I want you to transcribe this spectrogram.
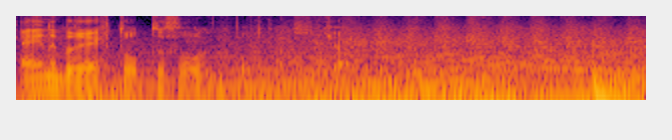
Einde bericht tot de volgende podcast. Ciao.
